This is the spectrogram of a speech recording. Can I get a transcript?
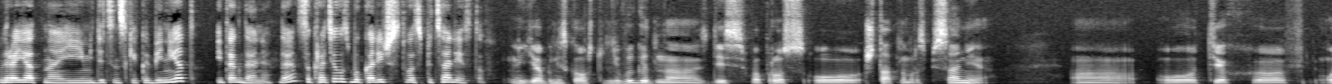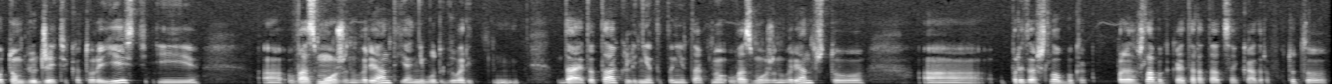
Вероятно, и медицинский кабинет и так далее, да? Сократилось бы количество специалистов. Я бы не сказал, что невыгодно. Здесь вопрос о штатном расписании, а, о, тех, э, о том бюджете, который есть, и а, возможен вариант, я не буду говорить, да, это так или нет, это не так, но возможен вариант, что а, произошло бы как, произошла бы какая-то ротация кадров. Кто-то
